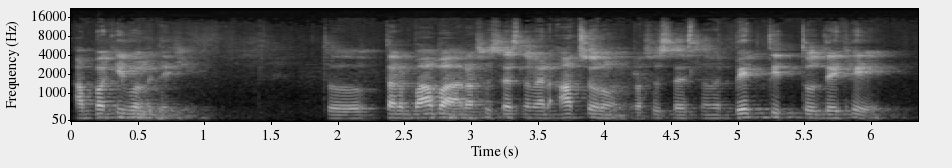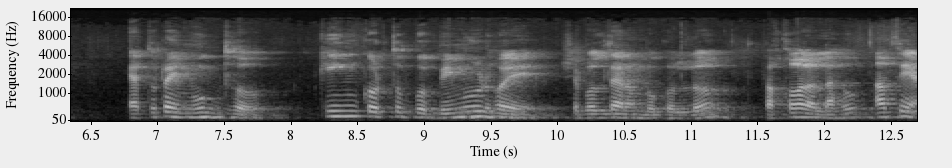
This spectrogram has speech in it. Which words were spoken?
আব্বা কি বলে দেখি? তো তার বাবা রাসুসাহ ইসলামের আচরণ রাসুসাহ ইসলামের ব্যক্তিত্ব দেখে এতটাই মুগ্ধ, কিং কর্তব্য বিমূঢ় হয়ে সে বলতে আরম্ভ করল, ফকল আল্লাহ আতিয়া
